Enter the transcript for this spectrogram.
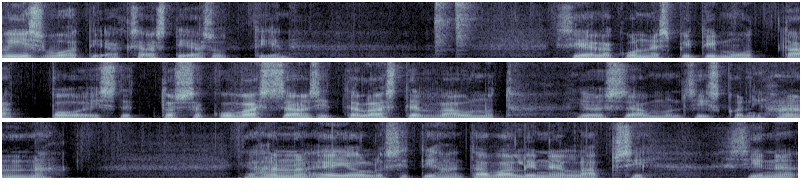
viisivuotiaaksi asti asuttiin siellä, kunnes piti muuttaa pois. Tuossa kuvassa on sitten lastenvaunut joissa on mun siskoni Hanna. Ja Hanna ei ollut sitten ihan tavallinen lapsi. Siinä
